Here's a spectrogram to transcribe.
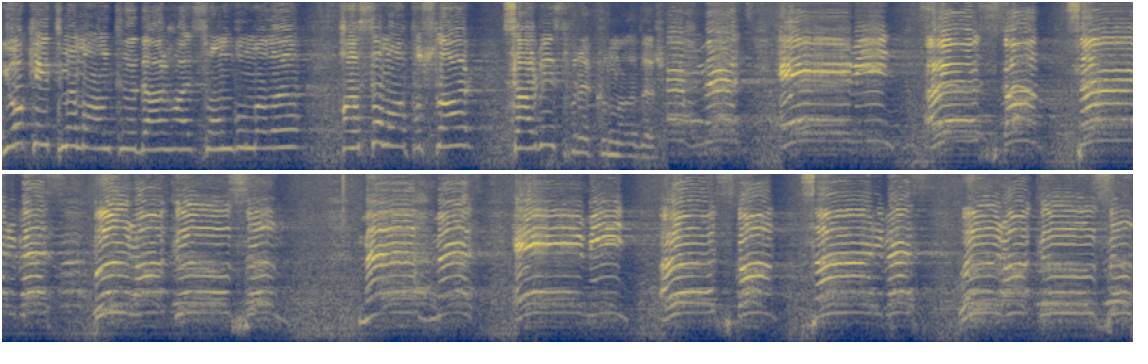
yok etme mantığı derhal son bulmalı. Hasta mahpuslar serbest bırakılmalıdır. Mehmet Emin Özkan serbest bırakılsın. Mehmet Emin Özkan serbest bırakılsın.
